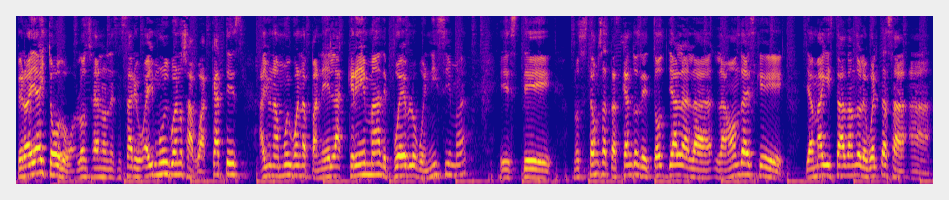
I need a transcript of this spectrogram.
Pero ahí hay todo, o sea, lo necesario. Hay muy buenos aguacates, hay una muy buena panela, crema de pueblo buenísima. Este, nos estamos atascando de todo. Ya la, la, la onda es que ya Maggie está dándole vueltas a,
